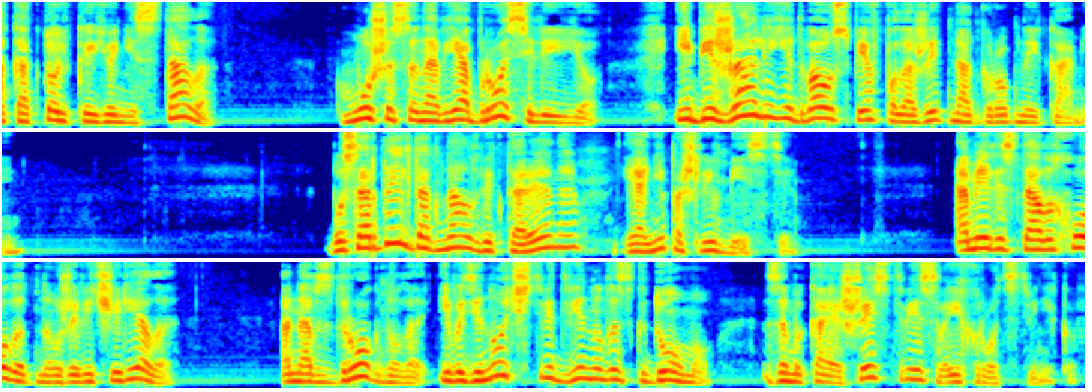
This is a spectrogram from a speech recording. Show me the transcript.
А как только ее не стало, муж и сыновья бросили ее и бежали, едва успев положить надгробный камень. Бусардель догнал Викторена, и они пошли вместе. Амели стало холодно, уже вечерело. Она вздрогнула и в одиночестве двинулась к дому, замыкая шествие своих родственников.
